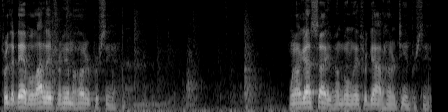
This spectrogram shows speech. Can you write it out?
for the devil, I lived for him 100%. When I got saved, I'm going to live for God 110%.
